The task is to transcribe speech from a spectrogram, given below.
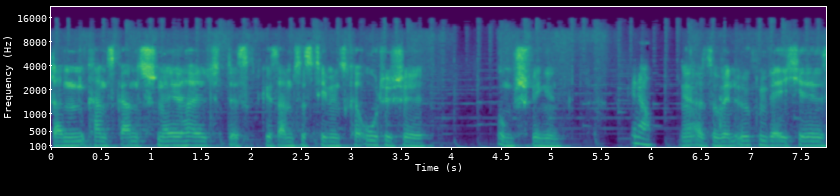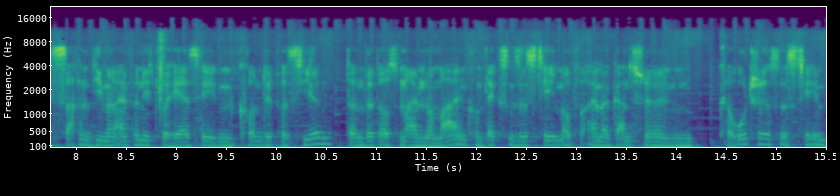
dann kann es ganz schnell halt das Gesamtsystem ins Chaotische umschwingen. Genau. Ja, also wenn irgendwelche Sachen, die man einfach nicht vorhersehen konnte, passieren, dann wird aus meinem normalen, komplexen System auf einmal ganz schnell ein chaotisches System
